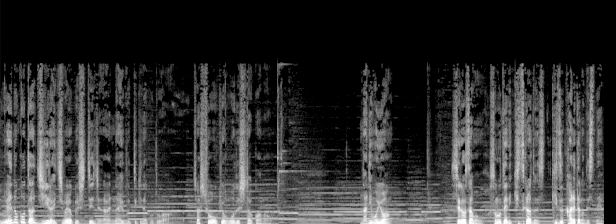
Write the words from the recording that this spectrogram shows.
ん、上のことはジーラ一番よく知ってんじゃない？内部的なことは。じゃあ消去法でしたかな。何も言わん。セラさんもその手に気づかれたのです。気づかれたのですね。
